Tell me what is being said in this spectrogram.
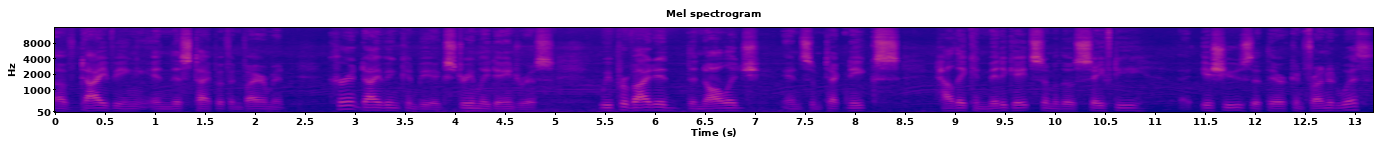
of diving in this type of environment. Current diving can be extremely dangerous. We provided the knowledge and some techniques how they can mitigate some of those safety uh, issues that they're confronted with.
